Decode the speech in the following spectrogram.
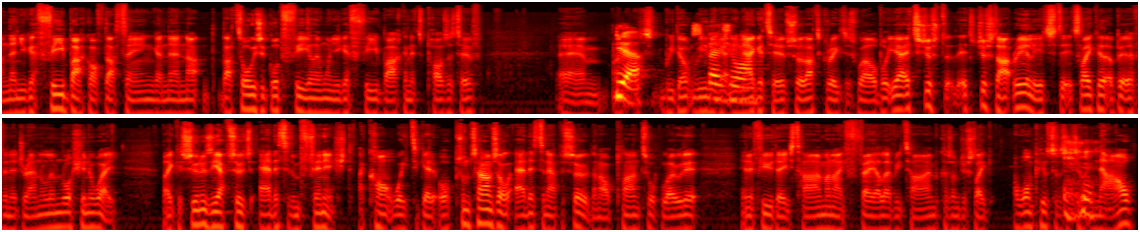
and then you get feedback off that thing and then that that's always a good feeling when you get feedback and it's positive um Yeah. we don't really get any on. negative so that's great as well but yeah it's just it's just that really it's it's like a, a bit of an adrenaline rush in a way like as soon as the episode's edited and finished i can't wait to get it up sometimes i'll edit an episode and i'll plan to upload it in a few days time and i fail every time because i'm just like i want people to listen to it now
